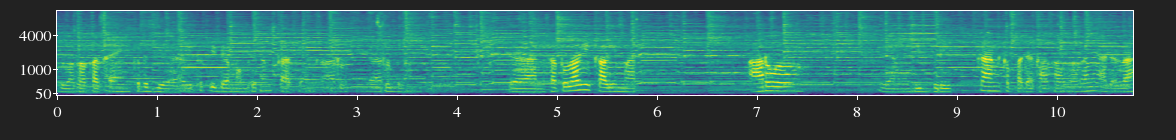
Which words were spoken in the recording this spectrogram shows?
dua kakak saya yang kerja itu tidak memberikan perhatian ke Arul Arul bilang dan satu lagi kalimat Arul yang diberikan kepada kakak-kakaknya adalah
